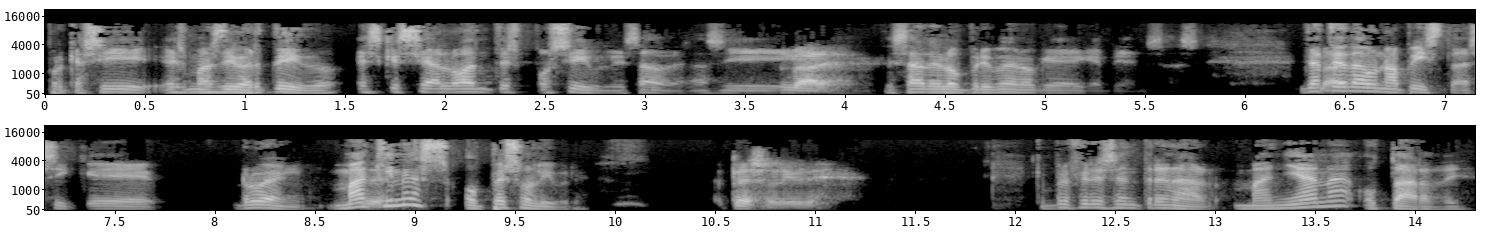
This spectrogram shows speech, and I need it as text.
porque así es más divertido, es que sea lo antes posible, ¿sabes? Así te sale lo primero que, piensas. Ya te he dado una pista, así que, Rubén, ¿máquinas o peso libre? Peso libre. ¿Qué prefieres entrenar, mañana o tarde?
